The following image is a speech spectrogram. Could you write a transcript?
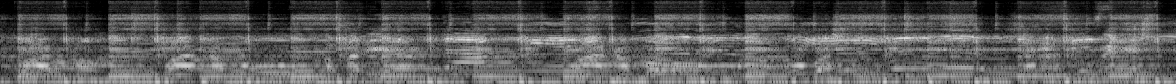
Guano, Guanabo, SP,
